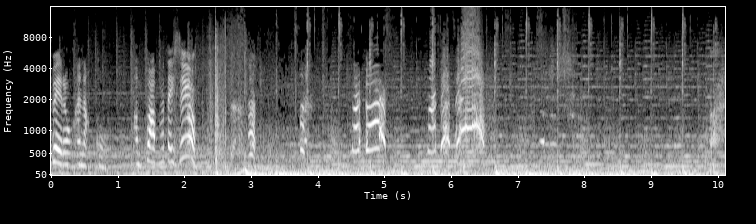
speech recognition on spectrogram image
Pero ang anak ko ang papatay sa'yo! Ah! Ah! Matos! Ah!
